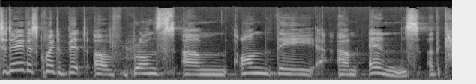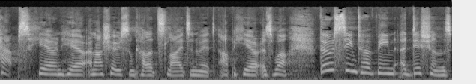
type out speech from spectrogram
Today, there's quite a bit of bronze um, on the um, ends of the caps here and here, and I'll show you some colored slides in a minute up here as well. Those seem to have been additions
